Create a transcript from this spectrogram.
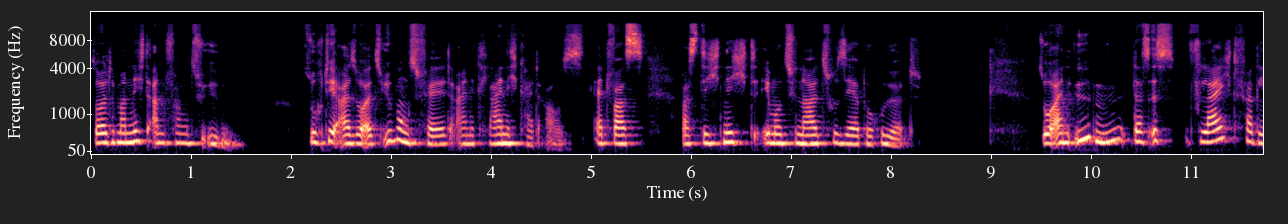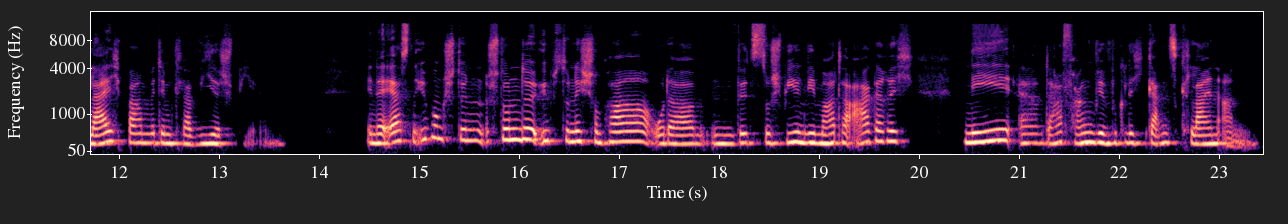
sollte man nicht anfangen zu üben. Such dir also als Übungsfeld eine Kleinigkeit aus, etwas, was dich nicht emotional zu sehr berührt. So ein Üben, das ist vielleicht vergleichbar mit dem Klavierspielen. In der ersten Übungsstunde übst du nicht Chopin oder hm, willst du spielen wie Martha Agerich. Nee, äh, da fangen wir wirklich ganz klein an.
